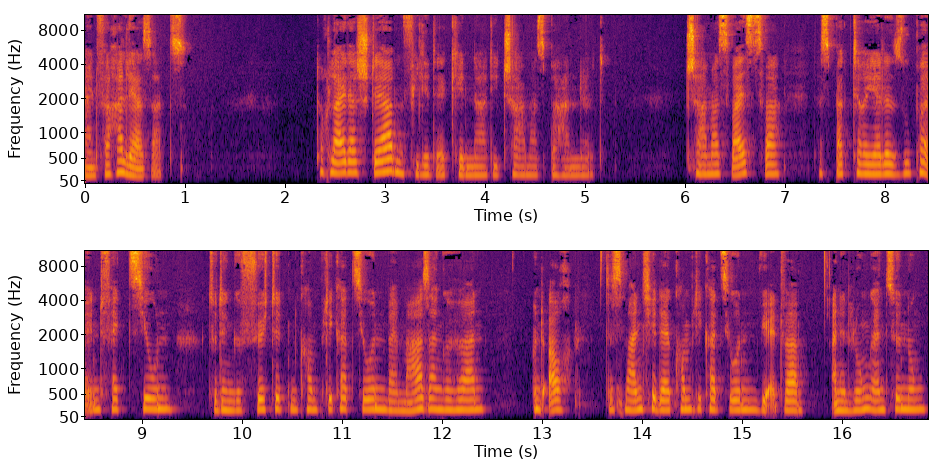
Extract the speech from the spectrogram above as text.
Einfacher Lehrsatz. Doch leider sterben viele der Kinder, die Chalmers behandelt. Chalmers weiß zwar, dass bakterielle Superinfektionen zu den gefürchteten Komplikationen bei Masern gehören und auch, dass manche der Komplikationen wie etwa eine Lungenentzündung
